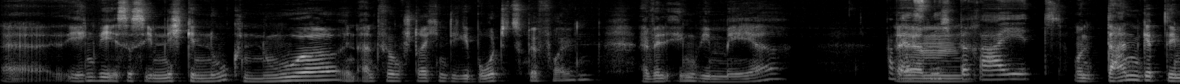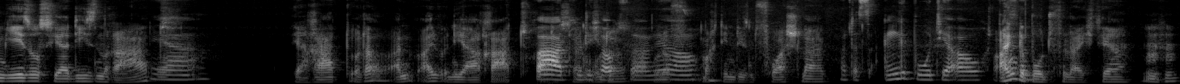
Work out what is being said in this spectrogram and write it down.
äh, irgendwie ist es ihm nicht genug, nur in Anführungsstrichen die Gebote zu befolgen. Er will irgendwie mehr. Aber er ähm, ist nicht bereit. Und dann gibt ihm Jesus ja diesen Rat. Ja. Ja, Rat, oder? An, ja, Rat. Rat, würde ich oder, auch sagen, oder ja. Macht ihm diesen Vorschlag. Und das Angebot ja auch. Angebot vielleicht, ja. Mhm.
